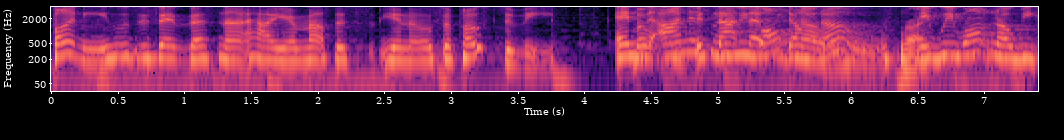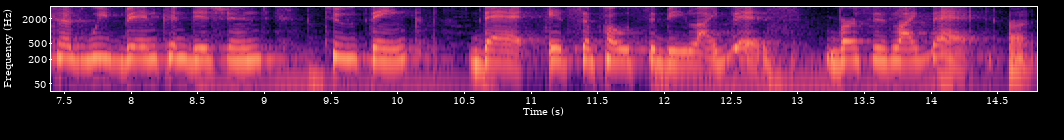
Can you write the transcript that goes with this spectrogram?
funny. Who's to say that that's not how your mouth is, you know, supposed to be? And But honestly, we won't don't know. know. Right. We won't know because we've been conditioned to think that it's supposed to be like this versus like that. Right.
